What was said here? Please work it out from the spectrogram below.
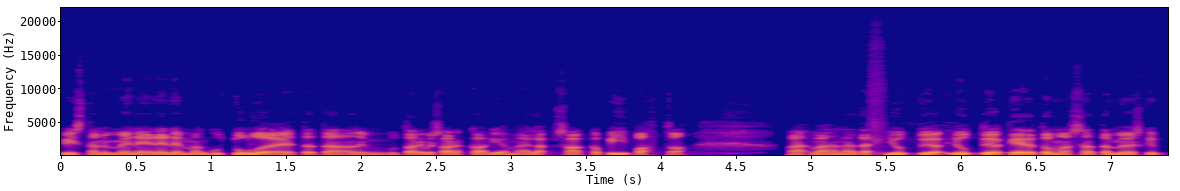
pistänyt meneen enemmän kuin tulee, että tämä niin tarvitsisi Arkadiamäellä saakka piipahtaa vähän näitä juttuja, juttuja kertomassa, että myöskin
